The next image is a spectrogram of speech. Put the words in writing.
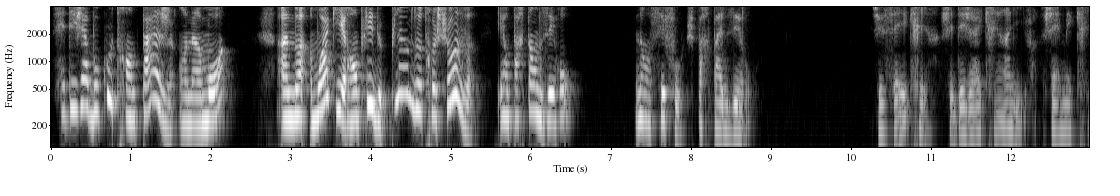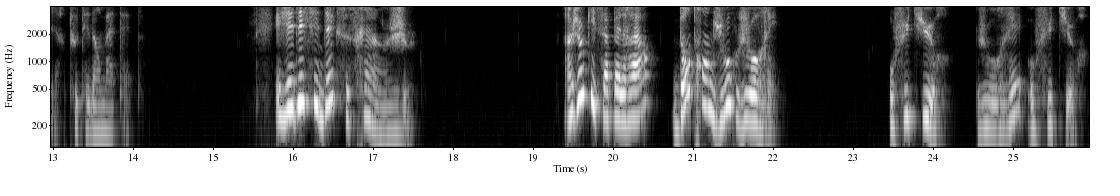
C'est déjà beaucoup 30 pages en un mois. Un mois qui est rempli de plein d'autres choses et en partant de zéro. Non, c'est faux, je pars pas de zéro. Je sais écrire, j'ai déjà écrit un livre, j'aime écrire, tout est dans ma tête. Et j'ai décidé que ce serait un jeu. Un jeu qui s'appellera Dans 30 jours, j'aurai. Au futur, j'aurai au futur.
